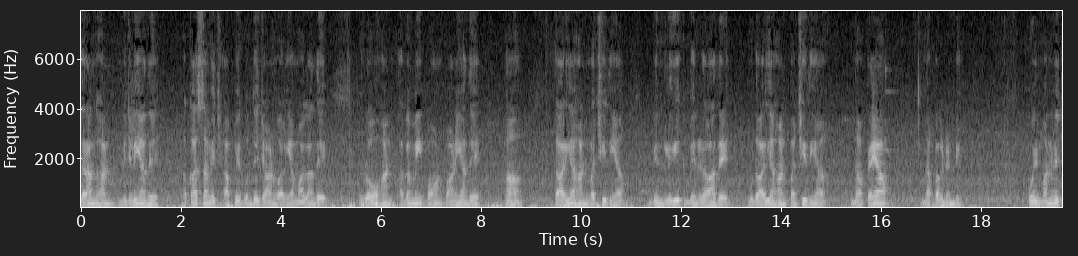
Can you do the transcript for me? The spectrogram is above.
ਤਰੰਗ ਹਨ, ਬਿਜਲੀਆਂ ਦੇ ਆਕਾਸ਼ਾਂ ਵਿੱਚ ਆਪੇ ਗੁੰਦੇ ਜਾਣ ਵਾਲੀਆਂ ਮਾਲਾਂ ਦੇ ਰੋਹ ਹਨ, ਅਗੰਮੀ ਪੌਣ ਪਾਣੀਆਂ ਦੇ, ਹਾਂ, ਤਾਰੀਆਂ ਹਨ ਮੱਛੀ ਦੀਆਂ, ਬਿਨ ਲੀਕ, ਬਿਨ ਰਾਹ ਦੇ, ਉਡਾਰੀਆਂ ਹਨ ਪੰਛੀ ਦੀਆਂ, ਨਾ ਪਿਆ, ਨਾ ਪਗ ਡੰਡੀ। ਕੋਈ ਮਨ ਵਿੱਚ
